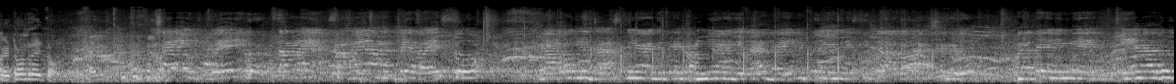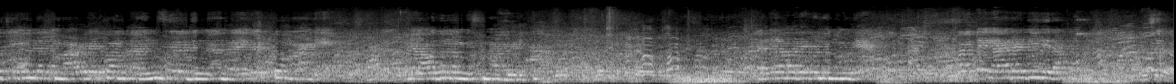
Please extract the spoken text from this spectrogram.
ಪೆಟ್ರೋಲ್ ರೇಟು ವೆರಿ ಗುಡ್ ಸಮಯ ಸಮಯ ಮತ್ತೆ ವಯಸ್ಸು ಯಾವಾಗಲೂ ಜಾಸ್ತಿ ಆಗುತ್ತೆ ಕಮ್ಮಿ ಆಗಿಲ್ಲ ದಯವಿಟ್ಟು ನಿಮಗೆ ಸಿಕ್ಕ ಅವಕಾಶಗಳು ಮತ್ತೆ ನಿಮಗೆ ಏನಾದರೂ ಜೀವನದಲ್ಲಿ ಮಾಡಬೇಕು ಅಂತ ಅನಿಸಿರೋದನ್ನ ದಯವಿಟ್ಟು ಮಾಡಿ ಯಾವುದನ್ನು ಮಿಸ್ ಮಾಡಿ ಮಾಡಬೇಡಿ ಧನ್ಯವಾದಗಳು ನಿಮಗೆ ಮತ್ತೆ ಯಾರು ರೆಡಿ ಇದ್ದೀರಾ ಸ್ವಲ್ಪ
